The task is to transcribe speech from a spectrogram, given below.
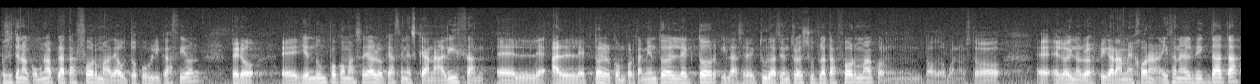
posicionan como una plataforma de autopublicación, pero eh, yendo un poco más allá, lo que hacen es que analizan al lector, el comportamiento del lector y las lecturas dentro de su plataforma con todo, bueno, esto eh, Eloy nos lo explicará mejor, analizan el Big Data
